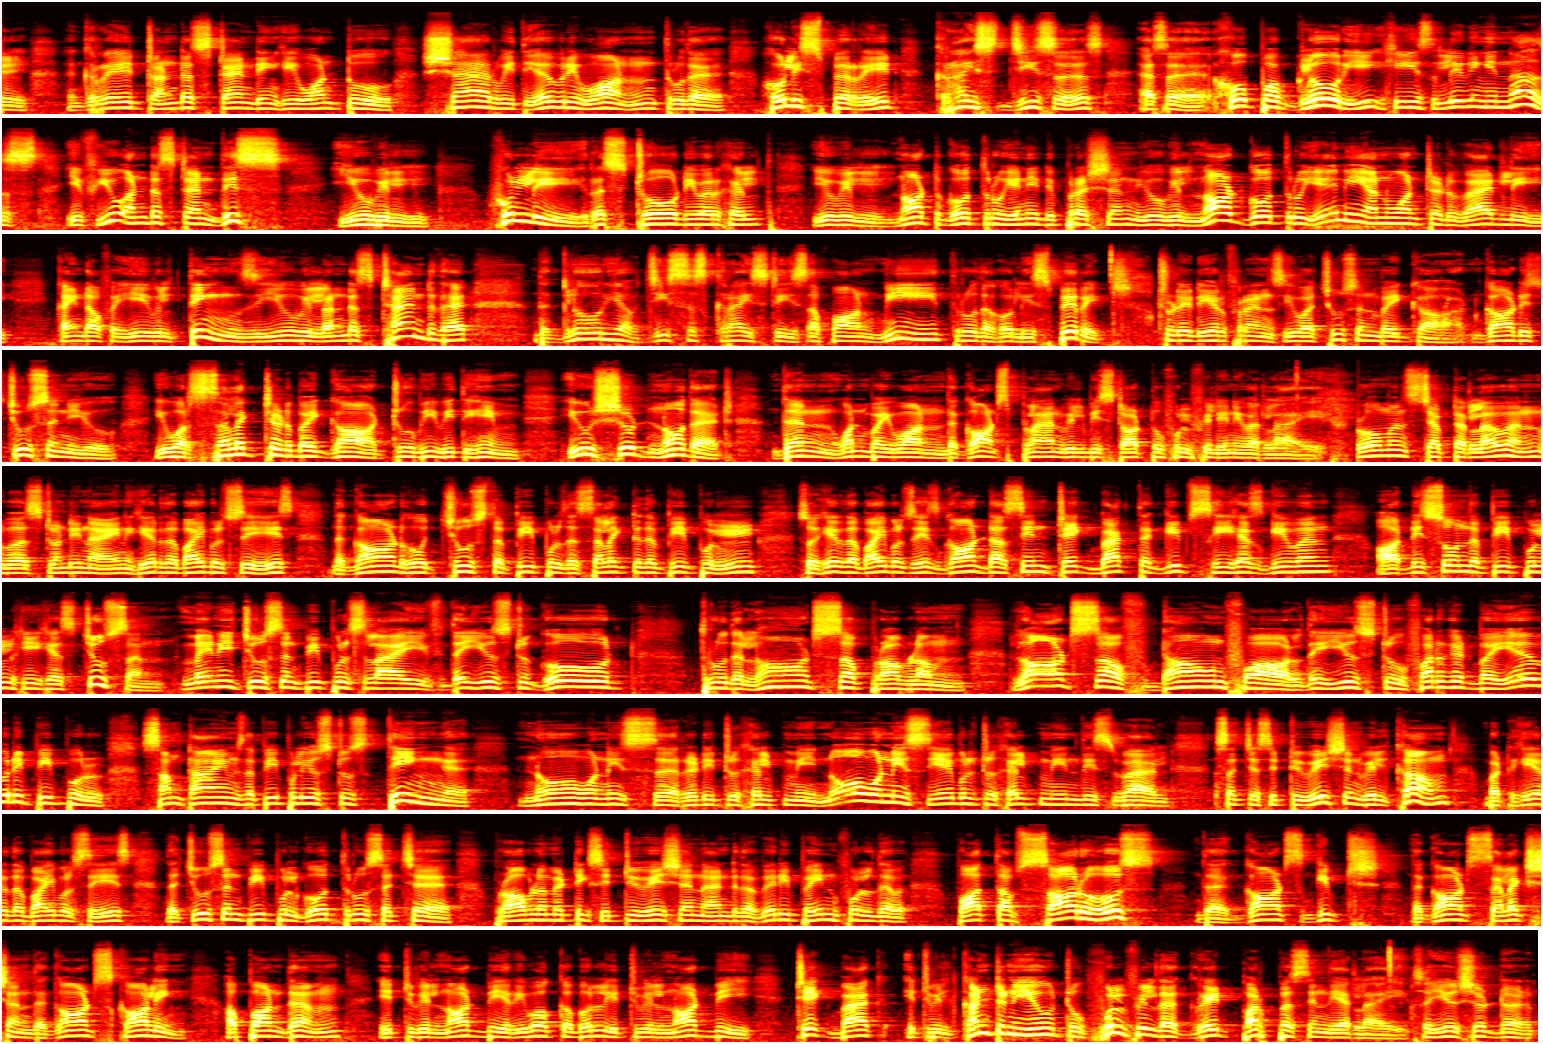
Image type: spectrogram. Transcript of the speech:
great understanding he want to share with everyone through the Holy Spirit Christ Jesus as a hope of glory he is living in us. If you understand this you will fully restore your health you will not go through any depression you will not go through any unwanted badly kind of evil things you will understand that the glory of Jesus Christ is upon me through the Holy Spirit. Today, dear friends, you are chosen by God. God is chosen you. You are selected by God to be with Him. You should know that. Then, one by one, the God's plan will be start to fulfill in your life. Romans chapter 11, verse 29. Here the Bible says, the God who choose the people, the select the people. So here the Bible says, God doesn't take back the gifts He has given or disown the people he has chosen. Many chosen people's life, they used to go through the lots of problem, lots of downfall. They used to forget by every people. Sometimes the people used to think, no one is uh, ready to help me. No one is able to help me in this world. Such a situation will come, but here the Bible says the chosen people go through such a problematic situation and the very painful the path of sorrows. The God's gift, the God's selection, the God's calling upon them, it will not be revocable. It will not be take back, it will continue to fulfill the great purpose in their life. So you should uh,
